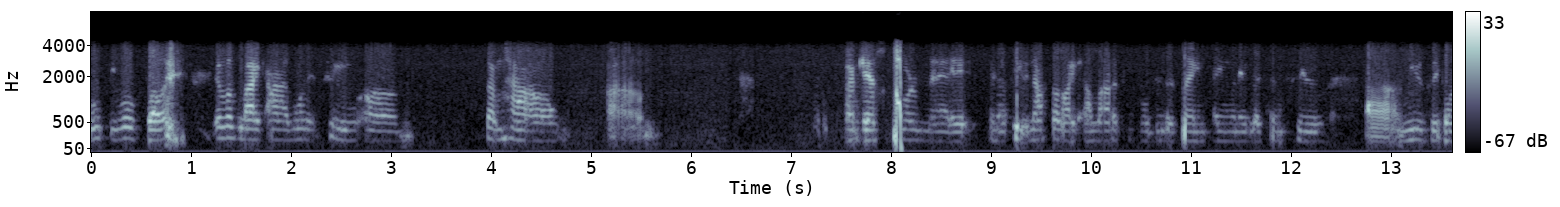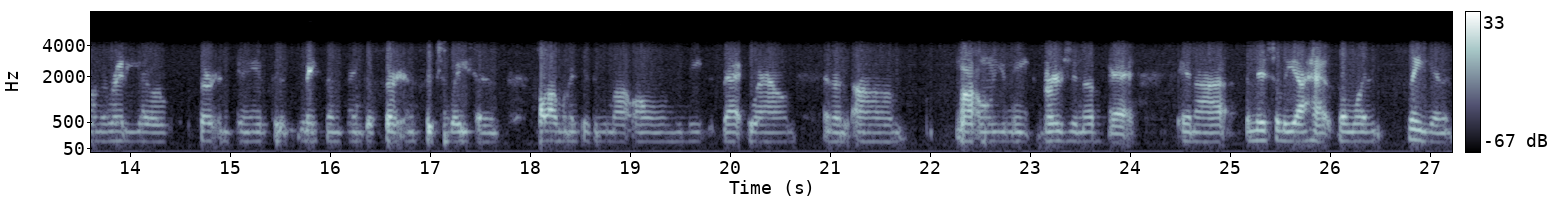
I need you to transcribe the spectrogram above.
whoopie whoop. So it was like I wanted to um somehow um I guess format it and I feel like a lot of people do the same thing when they listen to uh music on the radio, certain things to make them think of certain situations. So I wanted to do my own unique background and then um my own unique version of that. And I initially I had someone singing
